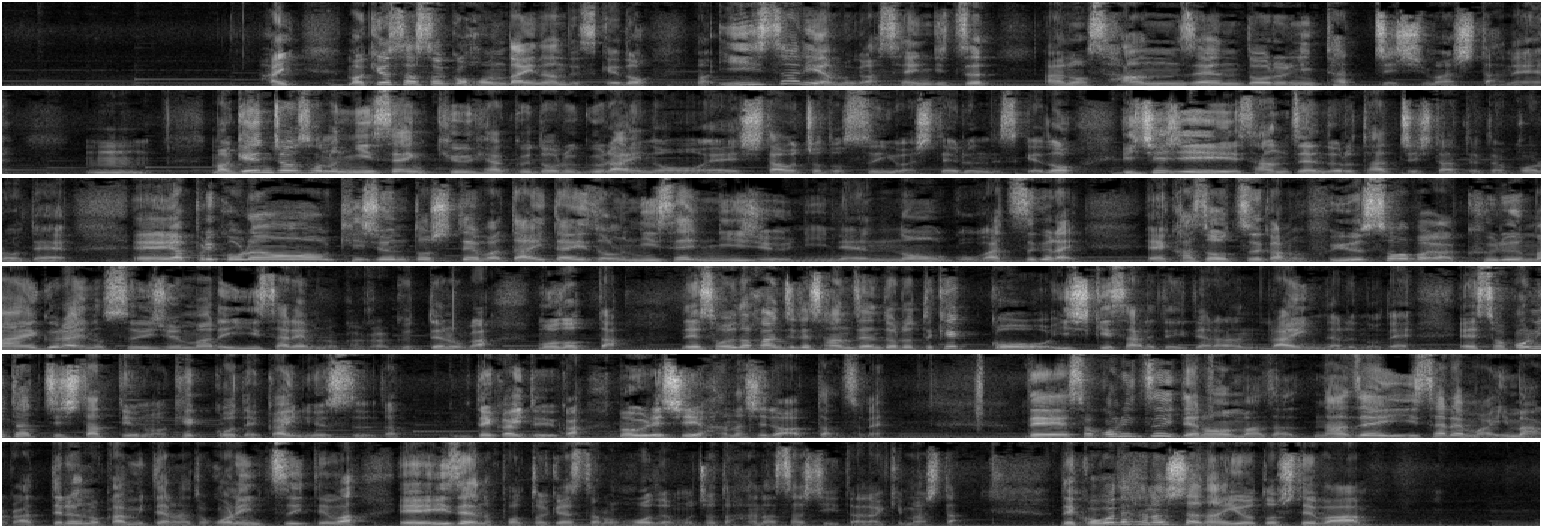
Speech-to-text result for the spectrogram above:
はい。まあ、今日早速本題なんですけど、まあ、イーサリアムが先日、あの、3000ドルにタッチしましたね。うん。まあ、現状その2900ドルぐらいの、下をちょっと推移はしてるんですけど、一時3000ドルタッチしたってところで、えー、やっぱりこれの基準としては、大体その2022年の5月ぐらい、えー、仮想通貨の冬相場が来る前ぐらいの水準までイーサレムの価格っていうのが戻った。で、そういう感じで3000ドルって結構意識されていたラインになるので、えー、そこにタッチしたっていうのは結構でかいニュースだ、でかいというか、まあ嬉しい話ではあったんですよね。で、そこについての、まず、なぜイーサレムが今上がってるのかみたいなところについては、えー、以前のポッドキャストの方でもちょっと話させていただきました。で、ここで話した内容としては、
